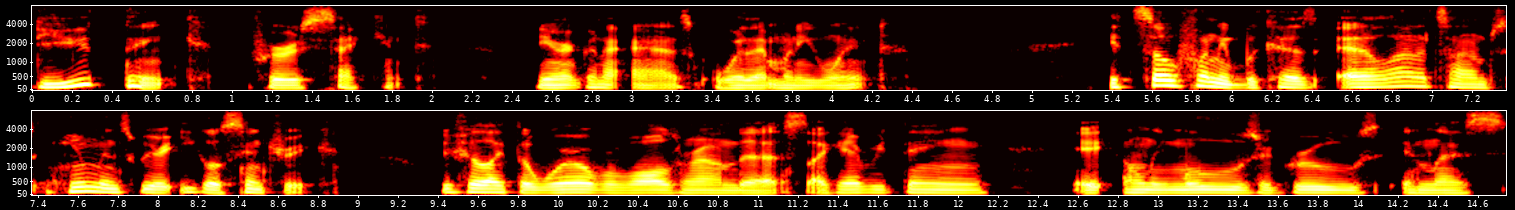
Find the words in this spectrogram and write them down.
do you think for a second, they aren't going to ask where that money went. It's so funny because a lot of times humans, we are egocentric. We feel like the world revolves around us, like everything it only moves or grooves unless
